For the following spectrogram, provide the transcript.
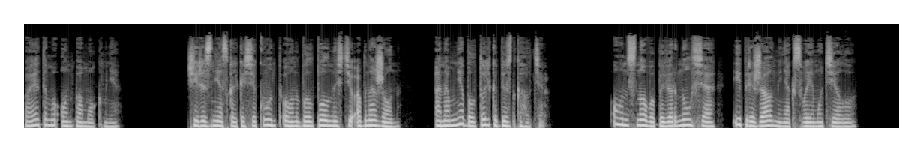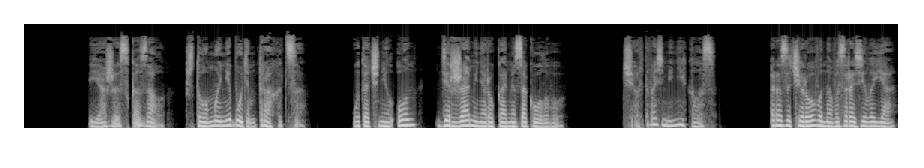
поэтому он помог мне. Через несколько секунд он был полностью обнажен, а на мне был только бюстгальтер. Он снова повернулся и прижал меня к своему телу. «Я же сказал, что мы не будем трахаться», — уточнил он, держа меня руками за голову. «Черт возьми, Николас!» — разочарованно возразила я.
